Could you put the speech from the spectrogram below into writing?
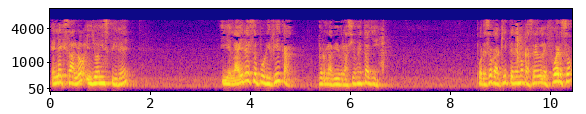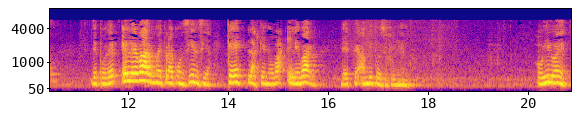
Él exhaló y yo inspiré. Y el aire se purifica, pero la vibración está allí. Por eso que aquí tenemos que hacer el esfuerzo de poder elevar nuestra conciencia, que es la que nos va a elevar de este ámbito de sufrimiento. Oído a esto.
